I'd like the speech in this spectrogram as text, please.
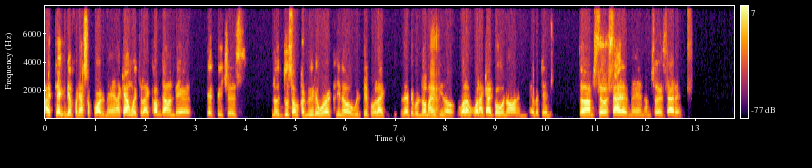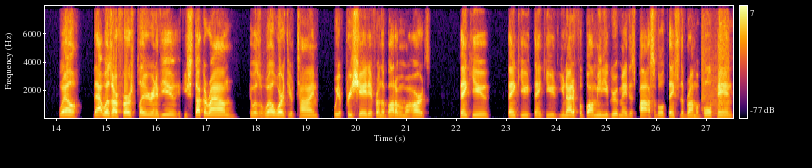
I thank them for their support, man. I can't wait to like come down there, take pictures, you know, do some community work, you know, with people, like let people know my, Yeah. you know, what I, what I got going on and everything. So I'm so excited, man. I'm so excited. Well, that was our first player interview. If you stuck around, it was well worth your time. We appreciate it from the bottom of our hearts. Thank you. Thank you. Thank you. United Football Media Group made this possible. Thanks to the Brahma Bullpen.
